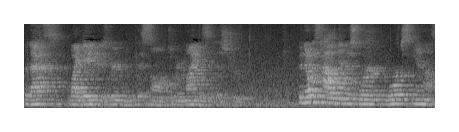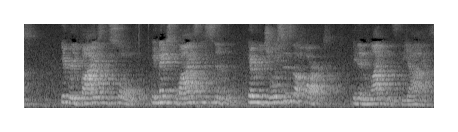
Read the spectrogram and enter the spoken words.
For that's why David has written this psalm remind us of this truth. But notice how then this word works in us. It revives the soul. It makes wise the simple. It rejoices the heart. It enlightens the eyes.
